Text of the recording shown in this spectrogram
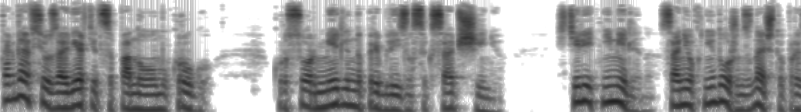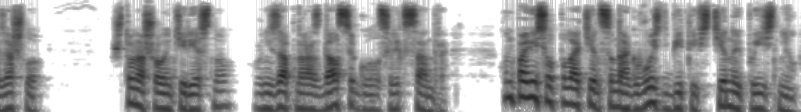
Тогда все завертится по новому кругу. Курсор медленно приблизился к сообщению. Стереть немедленно. Санек не должен знать, что произошло. Что нашел интересного? Внезапно раздался голос Александра. Он повесил полотенце на гвоздь, битый в стену, и пояснил.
